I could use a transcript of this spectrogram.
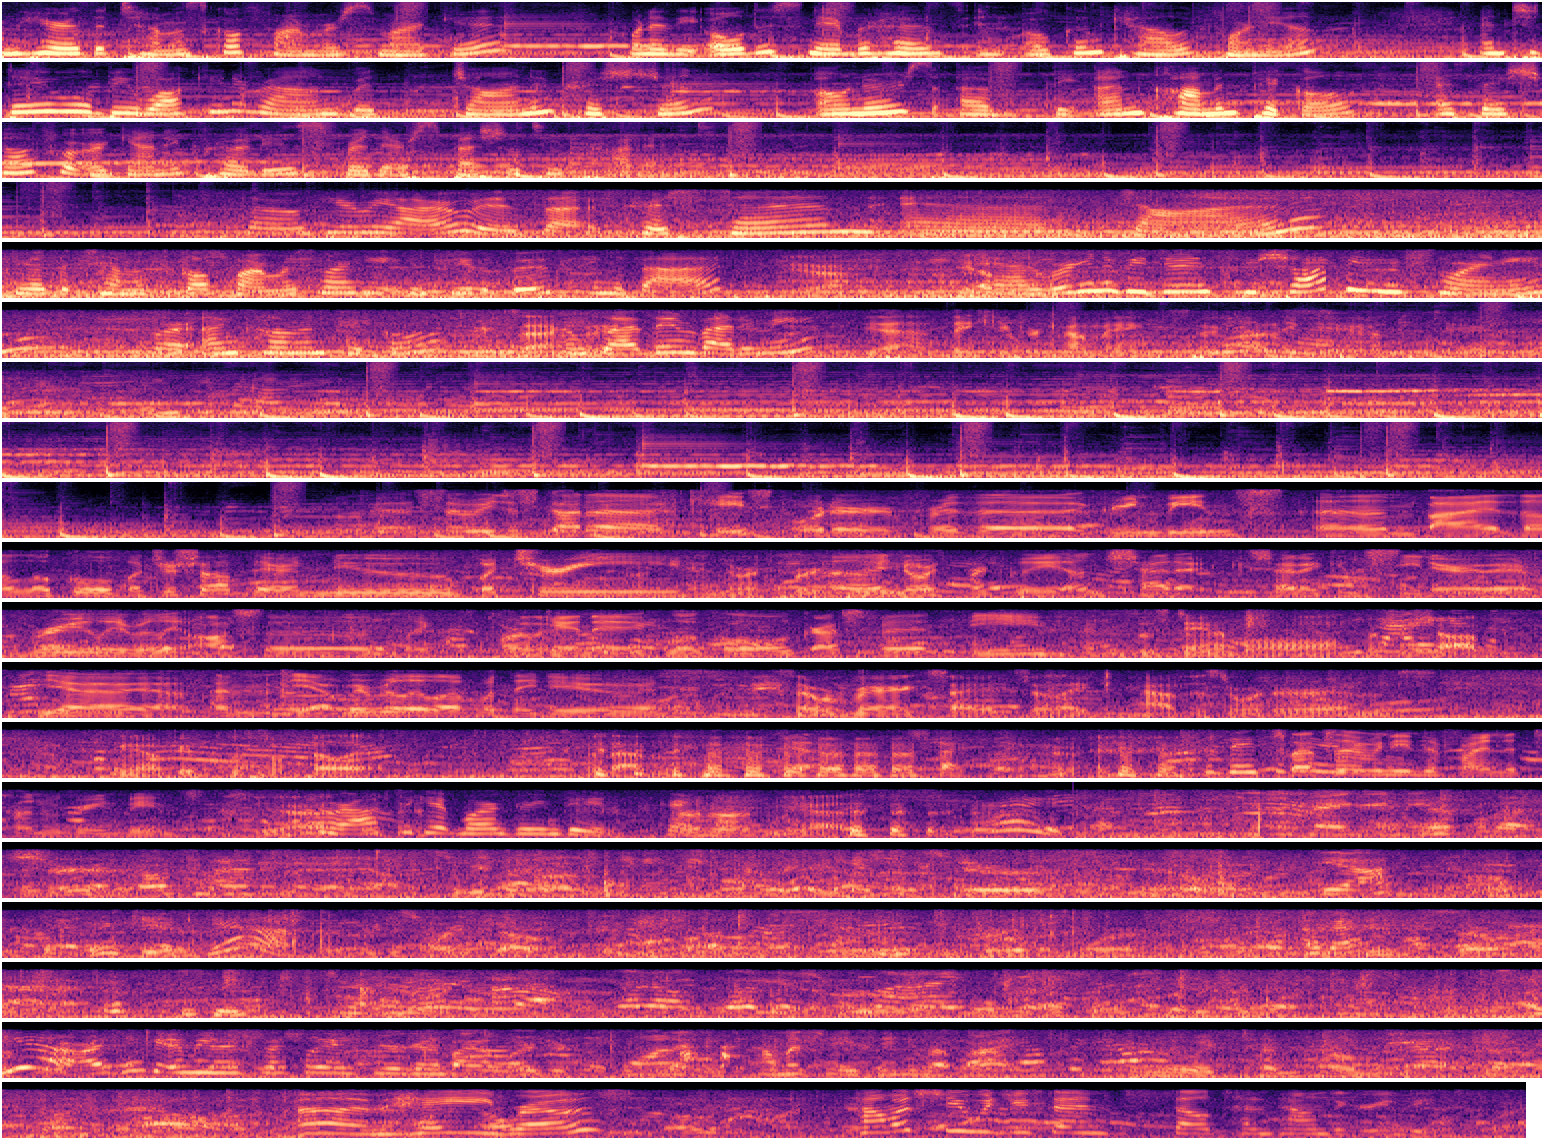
am here at the Temescal Farmers Market, one of the oldest neighborhoods in Oakland, California. And today we'll be walking around with John and Christian, owners of the Uncommon Pickle, as they shop for organic produce for their specialty product. So here we are with uh, Christian and here at the Temescal Farmers Market. You can see the booths in the back. Yeah. And we're going to be doing some shopping this morning for Uncommon Pickles. Exactly. I'm glad they invited me. Yeah, thank you for coming. So glad that Yeah. you. Got a cased order for the green beans um, by the local butcher shop. They're a new butchery In North uh, Berkeley. in North Berkeley on Shattuck, Shattuck and Cedar. They're really, really awesome, like organic, local, grass-fed beef, and Sustainable butcher shop. yeah, yeah, and yeah, we really love what they do, and So we're very excited to like have this order and you know be able to fulfill it for them. yeah, exactly. So So basically, that's why we need to find a ton of green beans. we're off to get more green beans. Great. Uh-huh. Yes. All right. Sure. So we have a small business here in Oakland. Yeah. Um, Thank you. Yeah. we just wiped out baby farms to enjoy a bit more. Okay. So Excuse me. do you do like a business for small businesses that we can Yeah, I think, I mean, especially if you're going to buy a larger quantity. How much are you thinking about buying? Maybe like 10 pounds. Um, hey, Rose, how much do you, would you send, sell 10 pounds of green beans for?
